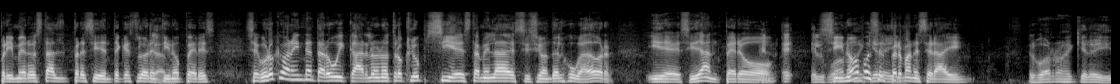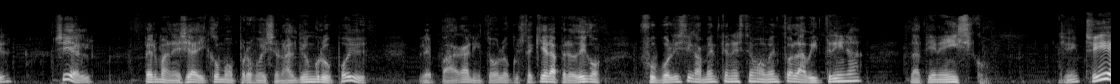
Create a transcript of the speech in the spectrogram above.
Primero está el presidente que es Florentino Pérez. Seguro que van a intentar ubicarlo en otro club si es también la decisión del jugador y de Zidane, pero eh, si no, pues él permanecerá ahí. El jugador no se quiere ir. Sí, él permanece ahí como profesional de un grupo y le pagan y todo lo que usted quiera, pero digo, futbolísticamente en este momento la vitrina la tiene Isco. ¿sí? sí,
